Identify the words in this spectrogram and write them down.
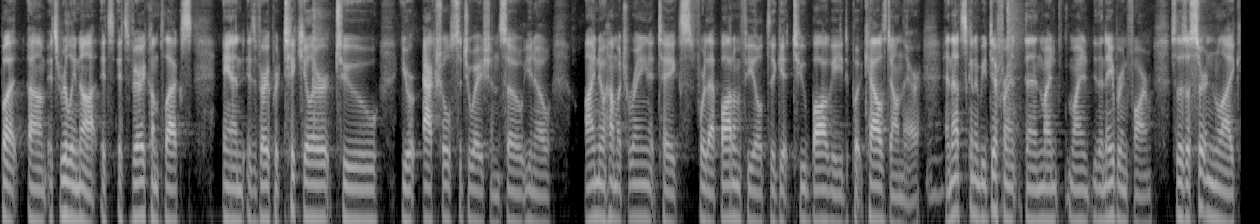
but um, it's really not. It's it's very complex, and it's very particular to your actual situation. So, you know, I know how much rain it takes for that bottom field to get too boggy to put cows down there, mm-hmm. and that's going to be different than my my the neighboring farm. So there's a certain like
